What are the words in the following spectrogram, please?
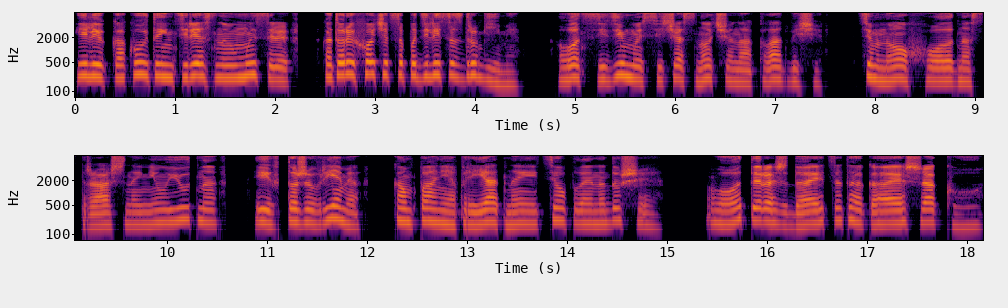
или какую-то интересную мысль, которой хочется поделиться с другими. Вот сидим мы сейчас ночью на кладбище, Темно, холодно, страшно, неуютно, и в то же время компания приятная и теплая на душе. Вот и рождается такая Шаку.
